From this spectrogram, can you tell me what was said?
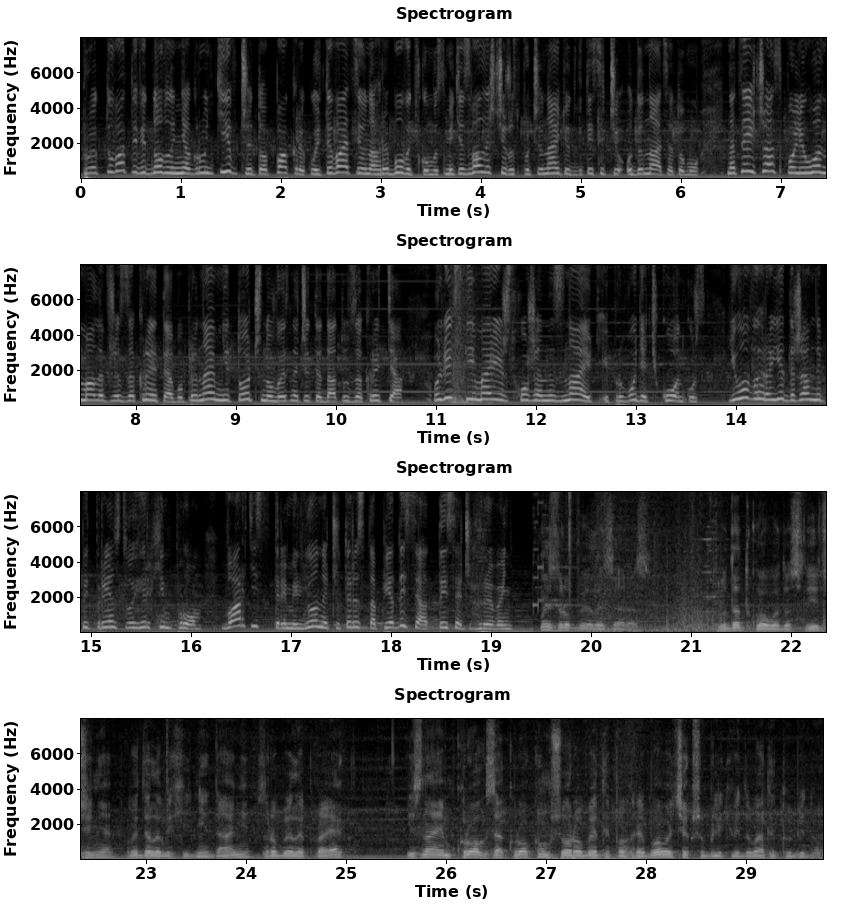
Проектувати відновлення ґрунтів чи то пак рекультивацію на Грибовицькому сміттєзвалищі розпочинають у 2011-му. На цей час полігон мали вже закрити або принаймні точно визначити дату закриття. У Львівській мерії ж, схоже, не знають і проводять конкурс. Його виграє державне підприємство Гірхімпром. Вартість 3 мільйони 450 тисяч гривень. Ми зробили зараз додаткове дослідження, видали вихідні дані, зробили проєкт і знаємо крок за кроком, що робити по Грибовичах, щоб ліквідувати ту біду.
